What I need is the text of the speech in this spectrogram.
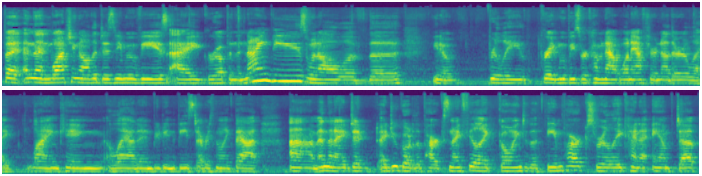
but, and then watching all the Disney movies, I grew up in the 90s when all of the, you know, really great movies were coming out one after another, like Lion King, Aladdin, Beauty and the Beast, everything like that. Um, and then I did, I do go to the parks, and I feel like going to the theme parks really kind of amped up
